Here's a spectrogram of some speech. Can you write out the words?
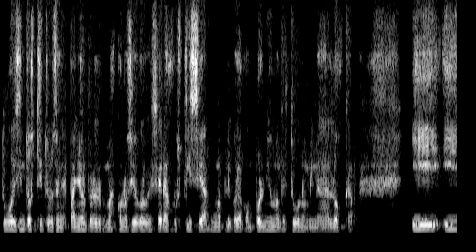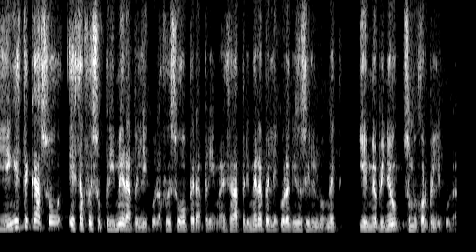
tuvo distintos títulos en español, pero el más conocido creo que será Justicia, una película con Paul Newman que estuvo nominada al Oscar. Y, en este caso, esta fue su primera película, fue su ópera prima. Esa es la primera película que hizo Cyril Lumet y, en mi opinión, su mejor película.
